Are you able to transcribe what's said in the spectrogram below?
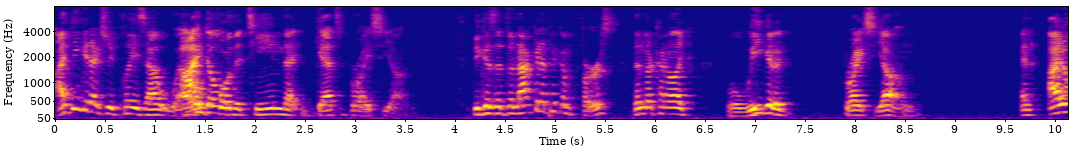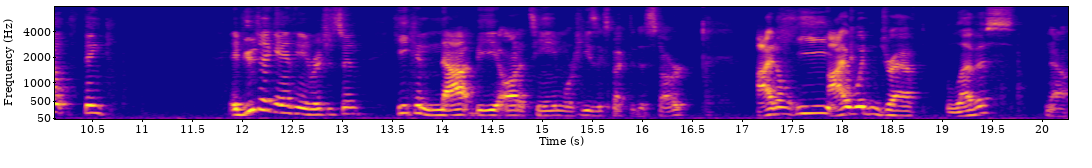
I think it actually plays out well I don't- for the team that gets Bryce Young, because if they're not going to pick him first, then they're kind of like, well, we get a Bryce Young, and I don't think. If you take Anthony Richardson, he cannot be on a team where he's expected to start. I don't. He I wouldn't draft Levis. no.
